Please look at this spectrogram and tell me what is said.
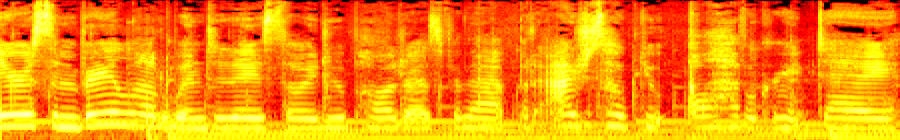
There is some very loud wind today, so I do apologize for that, but I just hope you all have a great day.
